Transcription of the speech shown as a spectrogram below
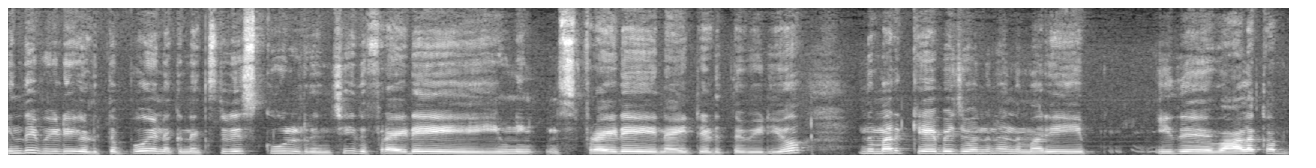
இந்த வீடியோ எடுத்தப்போ எனக்கு நெக்ஸ்ட் டே ஸ்கூல் இருந்துச்சு. இது ஃப்ரைடே ஈவினிங் ஃப்ரைடே நைட் எடுத்த வீடியோ இந்த மாதிரி கேபேஜ் வந்து நான் இந்த மாதிரி இது வாழைக்காய்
